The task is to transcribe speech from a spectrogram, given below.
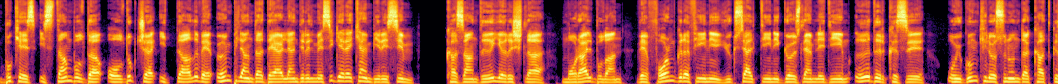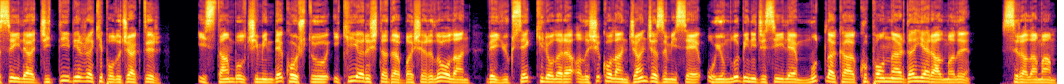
bu kez İstanbul'da oldukça iddialı ve ön planda değerlendirilmesi gereken bir isim. Kazandığı yarışla moral bulan ve form grafiğini yükselttiğini gözlemlediğim Iğdır kızı, uygun kilosunun da katkısıyla ciddi bir rakip olacaktır. İstanbul çiminde koştuğu iki yarışta da başarılı olan ve yüksek kilolara alışık olan Cancazım ise uyumlu binicisiyle mutlaka kuponlarda yer almalı. Sıralamam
